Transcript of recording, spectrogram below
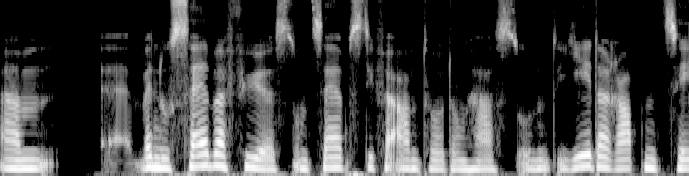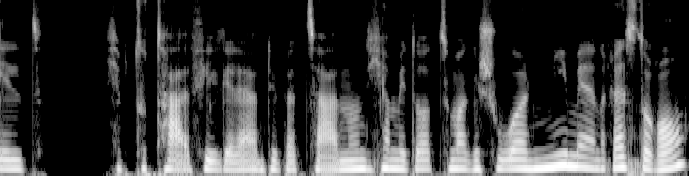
ähm, äh, wenn du selber führst und selbst die Verantwortung hast und jeder Rappen zählt, ich habe total viel gelernt über Zahlen und ich habe mir dort mal geschworen, nie mehr ein Restaurant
